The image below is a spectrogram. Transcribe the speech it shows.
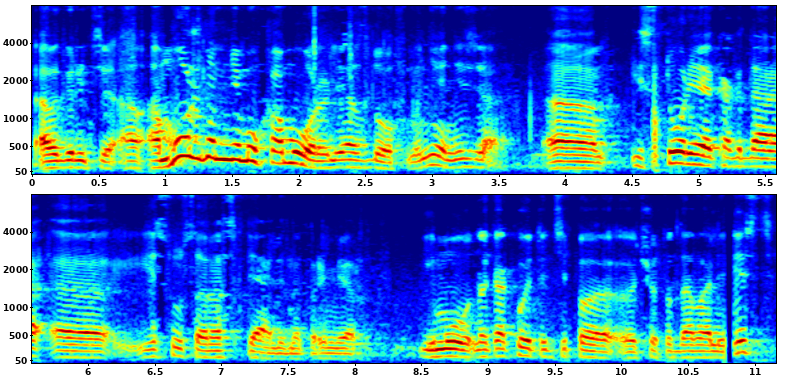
А вы говорите, а, а можно мне мухомор или я сдохну? Не, нельзя. А, история, когда а, Иисуса распяли, например. Ему на какой-то типа что-то давали есть,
